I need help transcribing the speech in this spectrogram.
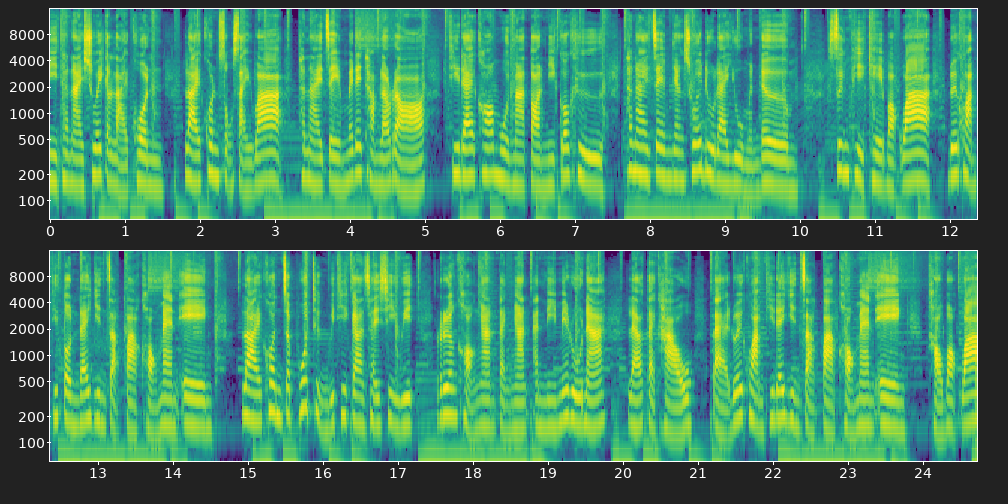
มีทนายช่วยกันหลายคน หลายคนสงสัยว่าทนายเจมส์ไม่ได้ทำแล้วหรอ ที่ได้ข้อมูลมาตอนนี้ก็คือ ทนายเจมส์ยังช่วยดูแลอยู่เหมือนเดิม ซึ่ง PK บอกว่าด้วยความที่ตนได้ยินจากปากของแมนเองหลายคนจะพูดถึงวิธีการใช้ชีวิต เรื่องของงานแต่งงานอันนี้ไม่รู้นะ แล้วแต่เขา แต่ด้วยความที่ได้ยินจากปากของแมนเอง เขาบอกว่า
